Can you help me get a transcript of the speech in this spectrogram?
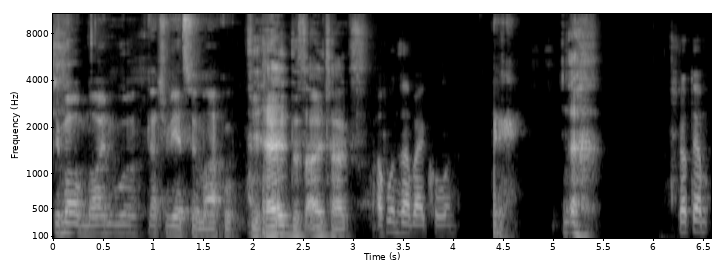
Immer um 9 Uhr klatschen wir jetzt für Marco. Die Helden des Alltags. Auf unserem Balkon. Ich glaube, der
